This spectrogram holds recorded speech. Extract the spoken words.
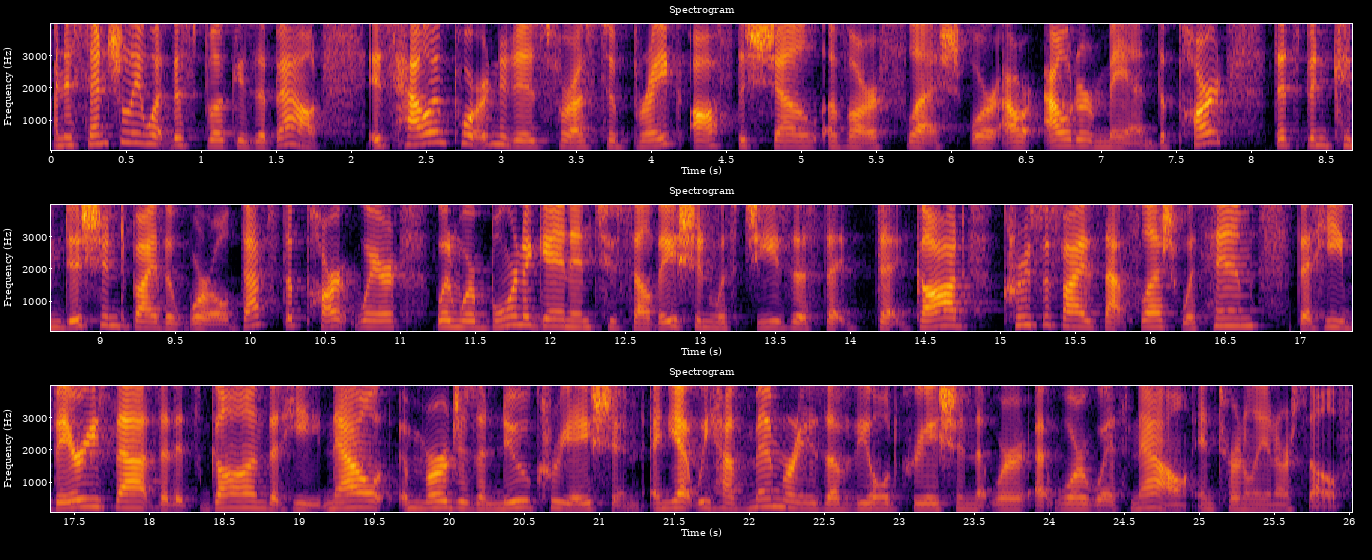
And essentially, what this book is about is how important it is for us to break off the shell of our flesh or our outer man, the part that's been conditioned by the world. That's the part where, when we're born again into salvation with Jesus, that, that God crucifies that flesh with Him, that He buries that, that it's gone, that He now emerges a new creation. And yet, we have memories of the old creation that we're at war with now internally in ourselves.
